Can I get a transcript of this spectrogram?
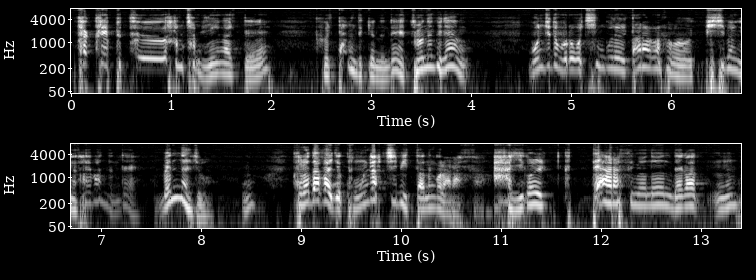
스타크래프트 한참 유행할 때 그걸 딱 느꼈는데 저는 그냥 뭔지도 모르고 친구들 따라가서 PC방에서 해봤는데 맨날 죠 어? 그러다가 이제 공략집이 있다는 걸 알았어. 아 이걸 그때 알았으면은 내가 음,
